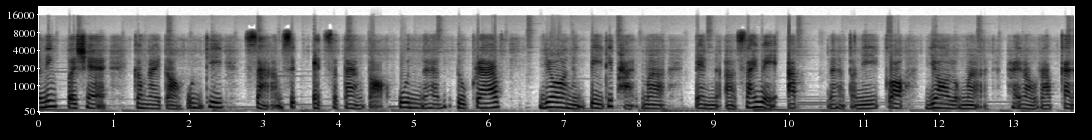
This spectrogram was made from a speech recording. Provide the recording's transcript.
e a r n i n g per share กำไรต่อหุ้นที่ 31 สตางค์ต่อหุ้นนะคะดูกราฟ ย่อ 1 ปีที่ผ่านมาเป็นไซด์เวย์อัพนะคะตอนนี้ก็ย่อลงมาให้เรารับกัน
